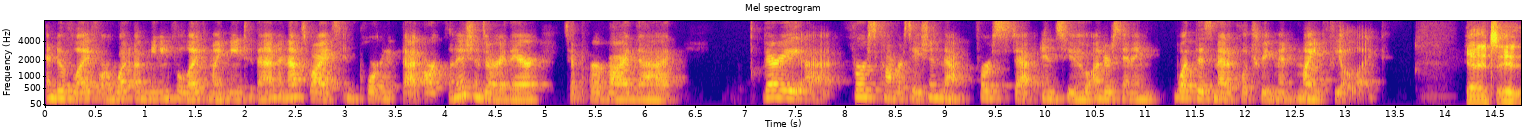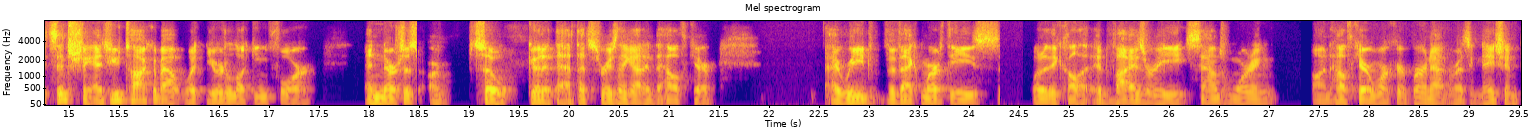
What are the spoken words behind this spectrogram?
end of life or what a meaningful life might mean to them. And that's why it's important that our clinicians are there to provide that very uh, first conversation, that first step into understanding what this medical treatment might feel like. Yeah, it's it's interesting as you talk about what you're looking for, and nurses are so good at that. That's the reason they got into healthcare. I read Vivek Murthy's what do they call it? Advisory sounds warning on healthcare worker burnout and resignation.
